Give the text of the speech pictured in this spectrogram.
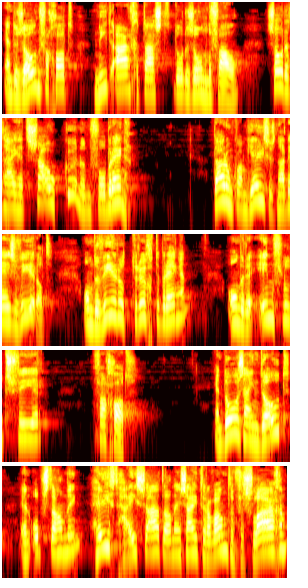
En de zoon van God, niet aangetast door de zondeval, zodat hij het zou kunnen volbrengen. Daarom kwam Jezus naar deze wereld om de wereld terug te brengen onder de invloedssfeer van God. En door zijn dood en opstanding heeft hij Satan en zijn trawanten verslagen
